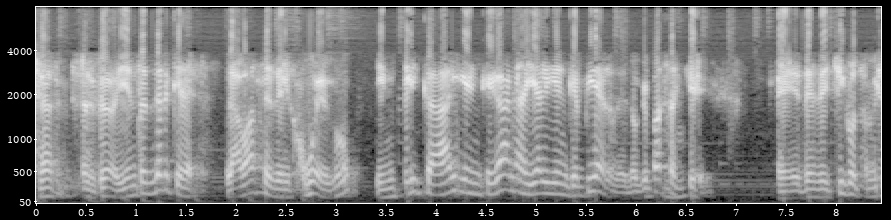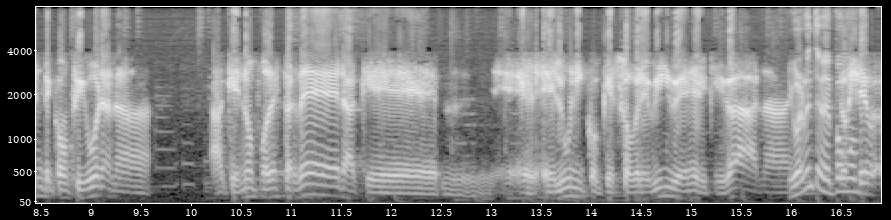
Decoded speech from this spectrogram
Claro, claro, y entender que la base del juego implica a alguien que gana y alguien que pierde. Lo que pasa uh -huh. es que eh, desde chico también te configuran a, a, que no podés perder, a que el, el, único que sobrevive es el que gana. Igualmente me pongo, lleva...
